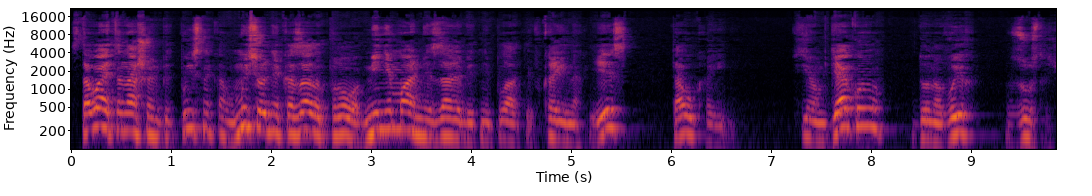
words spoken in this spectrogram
Ставайте нашими підписниками. Ми сьогодні казали про мінімальні заробітні плати в країнах ЄС та Україні. Всім вам дякую, до нових зустрічей.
